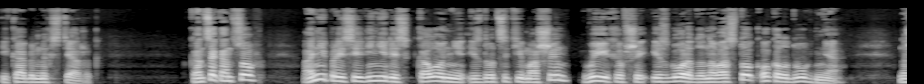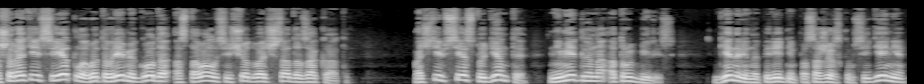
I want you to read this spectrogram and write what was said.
и кабельных стяжек. В конце концов, они присоединились к колонне из 20 машин, выехавшей из города на восток около двух дня. На широте Сиэтла в это время года оставалось еще два часа до заката. Почти все студенты немедленно отрубились. Генри на переднем пассажирском сиденье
